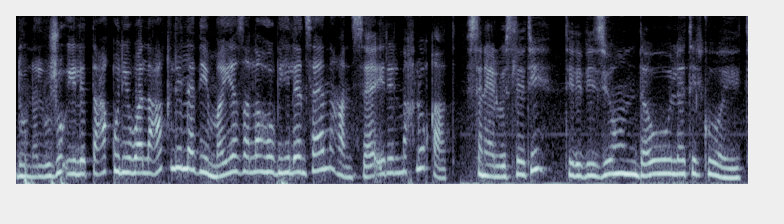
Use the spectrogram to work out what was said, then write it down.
دون اللجوء للتعقل والعقل الذي ميز الله به الإنسان عن سائر المخلوقات. سناء الوسلاتي تلفزيون دولة الكويت.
